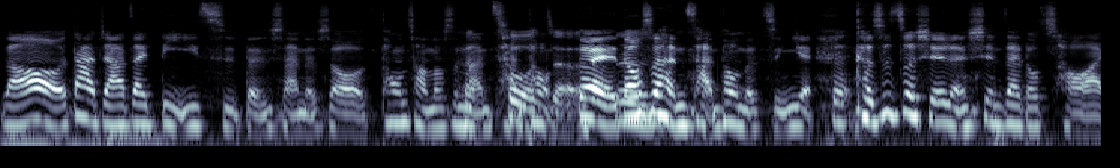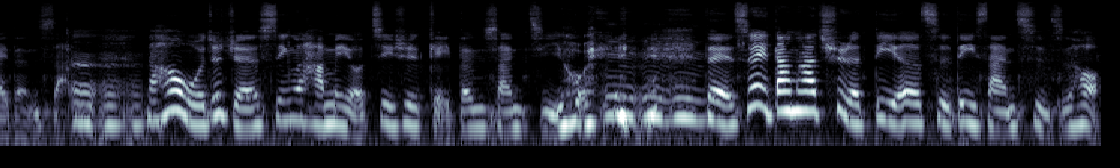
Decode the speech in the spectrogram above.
然后大家在第一次登山的时候，通常都是蛮惨痛的，对，都是很惨痛的经验。对。可是这些人现在都超爱登山。嗯嗯嗯。然后我就觉得是因为他们有继续给登山机会。嗯嗯嗯。对，所以当他去了第二次、第三次之后，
